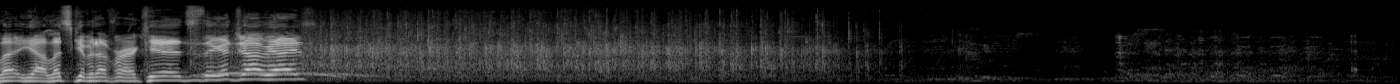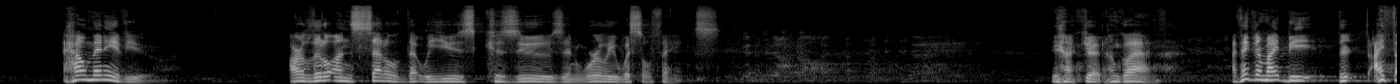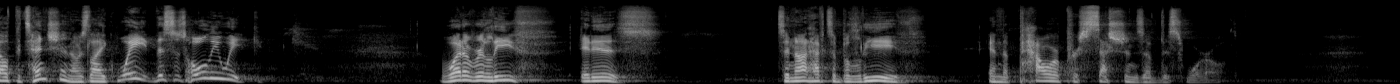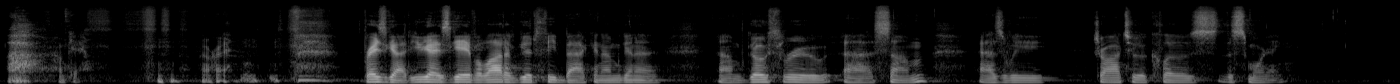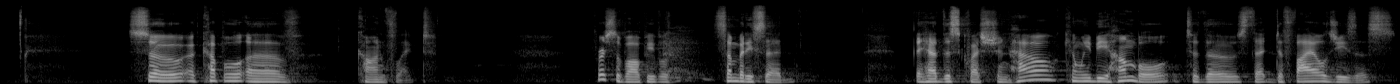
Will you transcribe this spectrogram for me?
Let, yeah, let's give it up for our kids. Good job, guys. How many of you are a little unsettled that we use kazoos and whirly whistle things? Yeah, good. I'm glad. I think there might be, there, I felt the tension. I was like, wait, this is Holy Week. What a relief it is to not have to believe in the power processions of this world. Ah, okay. All right. Praise God. You guys gave a lot of good feedback, and I'm going to um, go through uh, some as we draw to a close this morning. So, a couple of conflict. First of all, people, somebody said, they had this question How can we be humble to those that defile Jesus,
